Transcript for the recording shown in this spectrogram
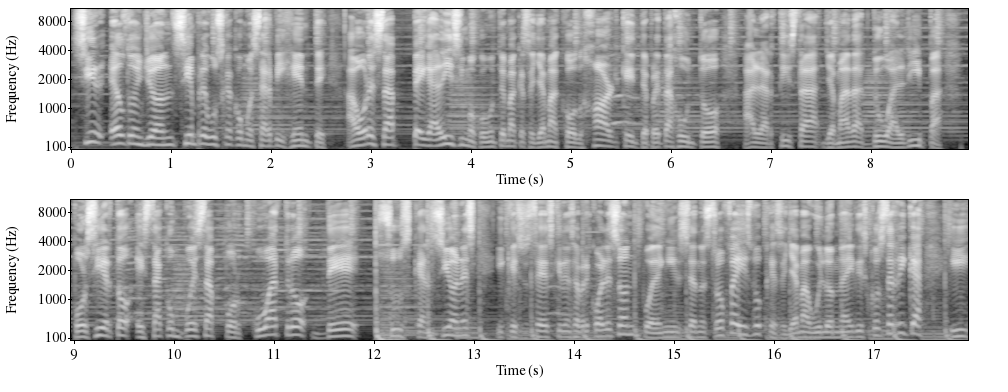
Sir Elton John siempre busca como estar vigente. Ahora está pegadísimo con un tema que se llama Cold Heart que interpreta junto a la artista llamada Dua Lipa. Por cierto, está compuesta por cuatro de sus canciones y que si ustedes quieren saber cuáles son, pueden irse a nuestro Facebook que se llama Willow Nighties Costa Rica y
